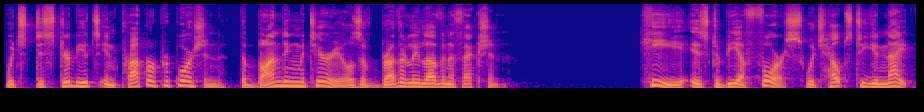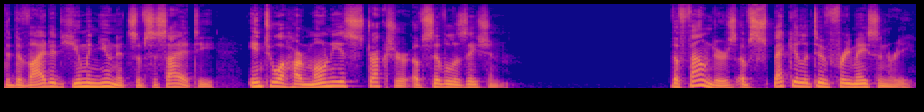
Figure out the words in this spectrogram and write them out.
which distributes in proper proportion the bonding materials of brotherly love and affection. He is to be a force which helps to unite the divided human units of society into a harmonious structure of civilization. The founders of speculative Freemasonry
